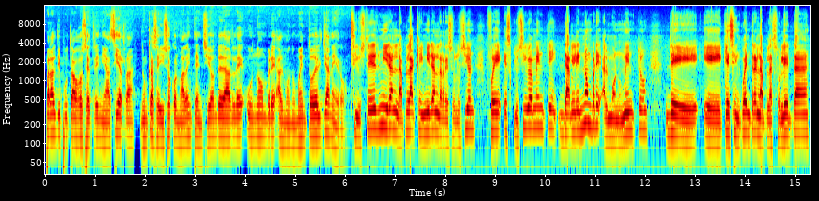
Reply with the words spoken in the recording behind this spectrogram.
Para el diputado José Trinidad Sierra, nunca se hizo con mala intención de darle un nombre al monumento del llanero. Si ustedes miran la placa y miran la resolución, fue exclusivamente darle nombre al monumento de, eh, que se encuentra en la plazoleta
